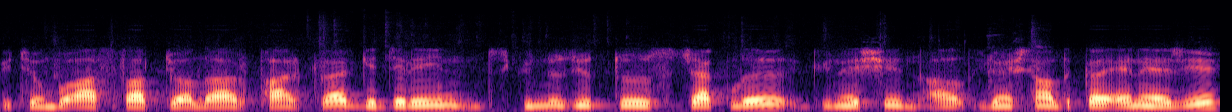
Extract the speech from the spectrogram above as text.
bütün bu asfalt yollar, parklar geceleyin gündüz yuttuğu sıcaklığı, güneşin güneşten aldıkları enerji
